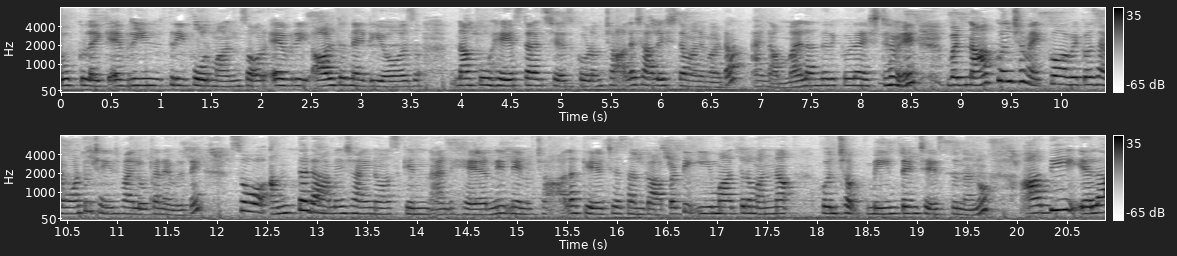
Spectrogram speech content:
look like every three four months or every alternate years నాకు హెయిర్ స్టైల్స్ చేసుకోవడం చాలా చాలా ఇష్టం అనమాట అండ్ అమ్మాయిలందరికీ కూడా ఇష్టమే. బట్ నాకు కొంచెం ఎక్కువ because I want to change my look and everything so అంత డ్యామేజ్ అయిన స్కిన్ అండ్ హెయిర్ని నేను చాలా కేర్ చేశాను కాబట్టి ఈ మాత్రం అన్న కొంచెం మెయింటైన్ చేస్తున్నాను. అది ఎలా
